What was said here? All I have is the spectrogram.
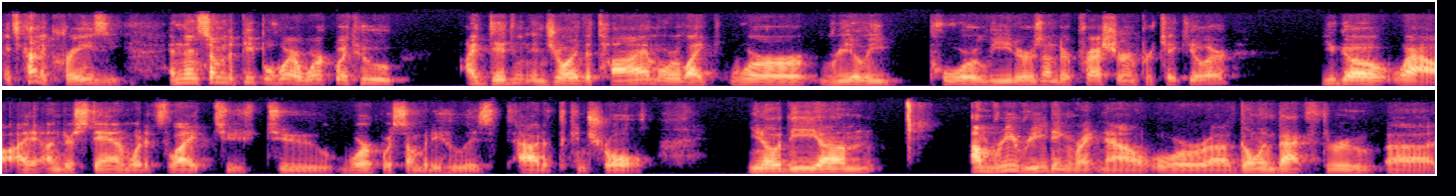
it's kind of crazy. And then some of the people who I work with who I didn't enjoy the time or like were really poor leaders under pressure in particular, you go, wow, I understand what it's like to, to work with somebody who is out of control. You know, the, um, I'm rereading right now or uh, going back through uh,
